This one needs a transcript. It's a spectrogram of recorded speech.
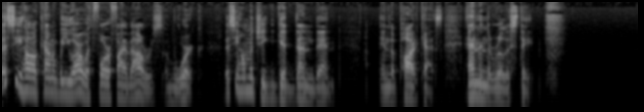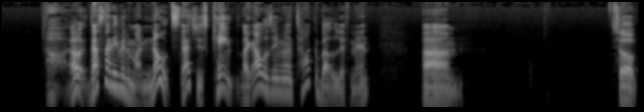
Let's see how accountable you are with four or five hours of work. Let's see how much you can get done then in the podcast and in the real estate. Oh, that's not even in my notes. That just came like I wasn't even gonna talk about Lyft, man. Um, so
